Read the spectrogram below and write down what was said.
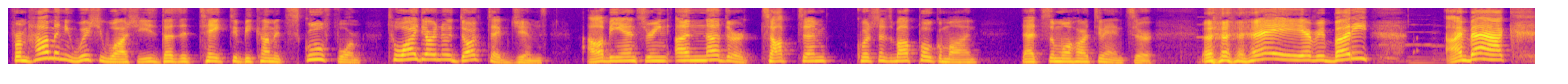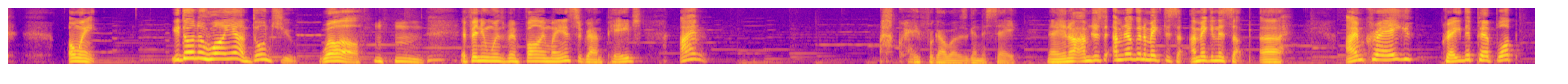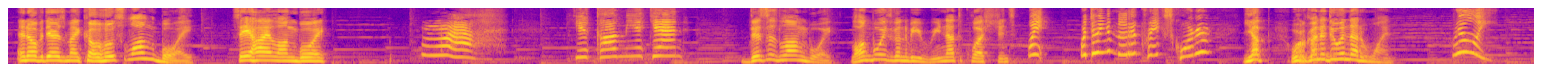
From how many wishy-washies does it take to become its school form to why there are no dark-type gyms? I'll be answering another top 10 questions about Pokemon that's somewhat hard to answer. hey everybody! I'm back! Oh wait, you don't know who I am, don't you? Well, if anyone's been following my Instagram page, I'm... Oh, Craig, I forgot what I was gonna say. Now, you know, I'm just, I'm not gonna make this up. I'm making this up. Uh, I'm Craig, Craig the Piplup, and over there is my co-host, Longboy. Say hi, Longboy. You called me again? This is Longboy. Longboy is gonna be reading out the questions. Wait, we're doing another Craig's Corner? Yep, we're gonna do another one. Really?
